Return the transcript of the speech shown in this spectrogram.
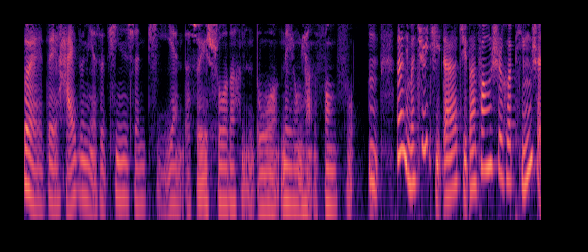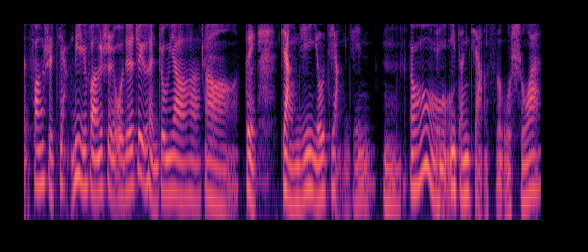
对对，孩子们也是亲身体验的，所以说的很多内容也很丰富。嗯，那你们具体的举办方式和评审方式、奖励方式，我觉得这个很重要哈。啊、对，奖金有奖金，嗯，哦，一等奖是五十万，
